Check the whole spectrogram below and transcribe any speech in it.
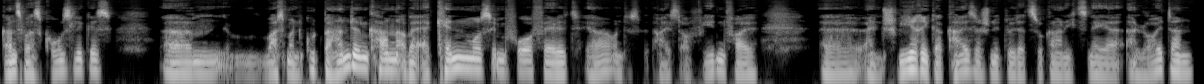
ganz was Gruseliges, ähm, was man gut behandeln kann, aber erkennen muss im Vorfeld, ja, und das heißt auf jeden Fall ein schwieriger Kaiserschnitt, will dazu gar nichts näher erläutern.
